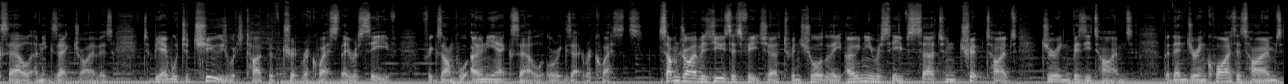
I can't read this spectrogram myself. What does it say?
XL and exec drivers to be able to choose which type of trip request they receive, for example, only XL or exec requests. Some drivers use this feature to ensure that they only receive certain trip types during busy times, but then during quieter times,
